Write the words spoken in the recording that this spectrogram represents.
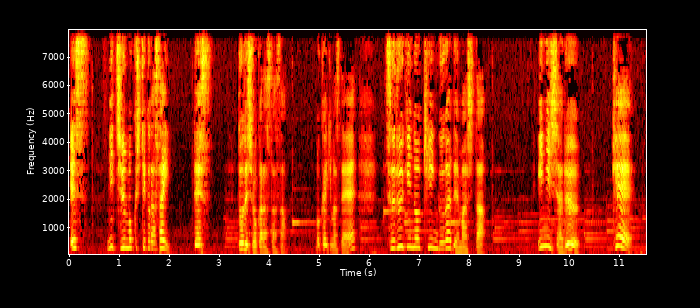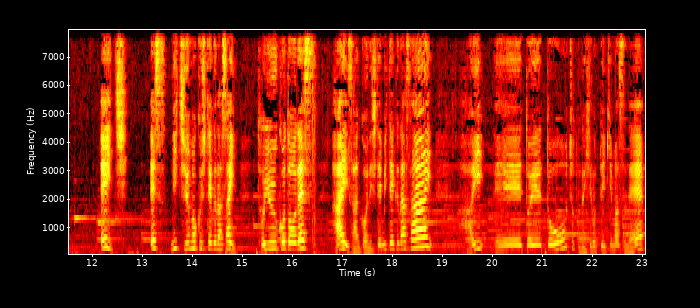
S に注目してください。です。どうでしょうかラスターさん。もう一回いきますね。剣のキングが出ました。イニシャル K、H、S に注目してください。ということです。はい、参考にしてみてください。はい、えーと、えーと、ちょっとね、拾っていきますね。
